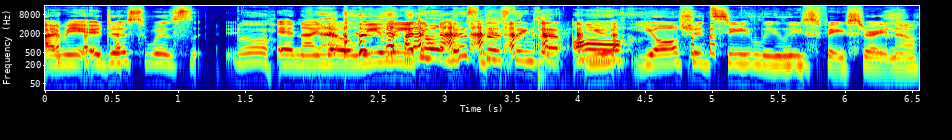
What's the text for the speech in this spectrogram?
I mean, it just was. Ugh. And I know Lele. I don't miss those things at all. You, y'all should see Lele's face right now.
